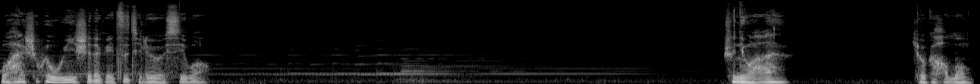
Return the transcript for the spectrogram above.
我还是会无意识的给自己留有希望。祝你晚安，有个好梦。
